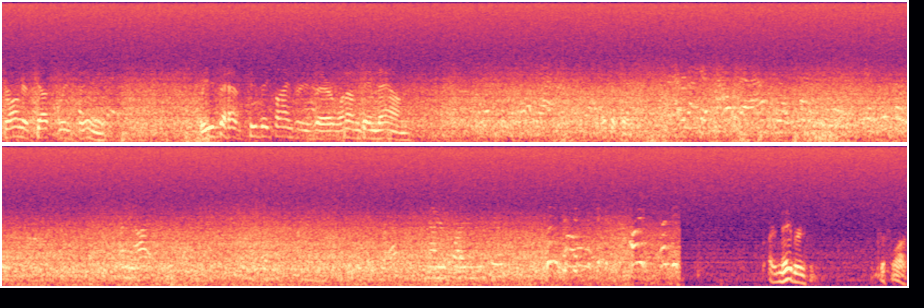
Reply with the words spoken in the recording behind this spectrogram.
strongest gusts we've seen. We used to have two big pine trees there. One of them came down. Look at this. I mean, I. Now you're starting to. Our neighbors just lost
